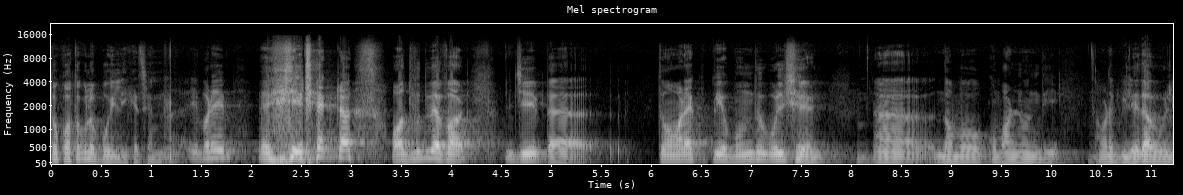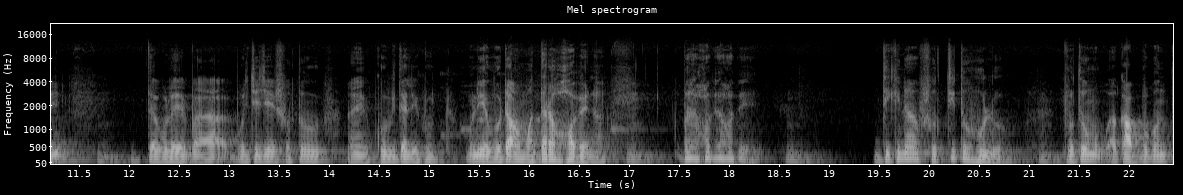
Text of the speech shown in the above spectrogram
তো কতগুলো বই লিখেছেন? এবারে এটা একটা অদ্ভুত ব্যাপার যে তো আমার এক প্রিয় বন্ধু বলছিলেন নব কুমার নন্দী, আমরা বিলেদা বলি। তা বলে বলছে যে, সত্য কবিতা লিখুন। উনি ওটা আমার দ্বারা হবে না। বলে, হবে হবে। দেখি না, সত্যি তো হলো। প্রথম কাব্যগ্রন্থ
